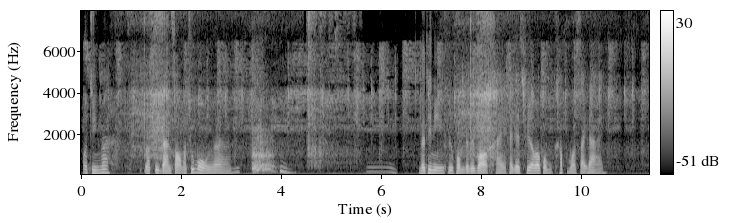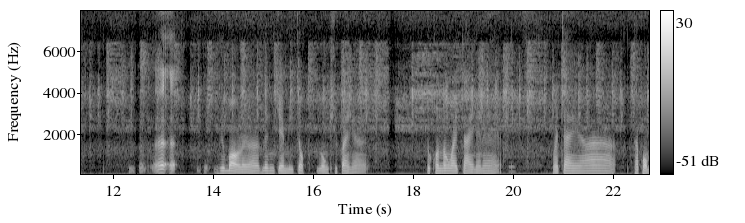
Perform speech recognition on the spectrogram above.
เอาจริงป่ะเราติดด่านสองมาชั่วโมงนะแล้วทีนี้คือผมจะไปบอกใคร ใครจะเชื่อว่าผมขับมอเตอร์ไซค์ได้เออเออคือบอกเลยว่าเล่นเกมนี้จบลงคลิปไปเนี่ย ทุกคนต้องไว้ใจแน่ ๆ ไว้ใจว่า ถ้าผม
